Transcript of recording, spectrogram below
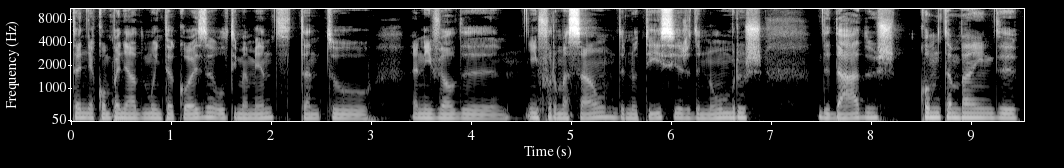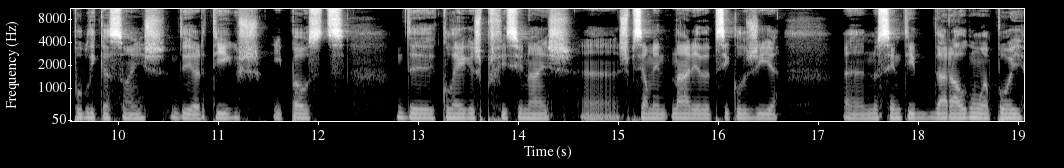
Tenho acompanhado muita coisa ultimamente, tanto a nível de informação, de notícias, de números, de dados, como também de publicações, de artigos e posts de colegas profissionais, ah, especialmente na área da psicologia, ah, no sentido de dar algum apoio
